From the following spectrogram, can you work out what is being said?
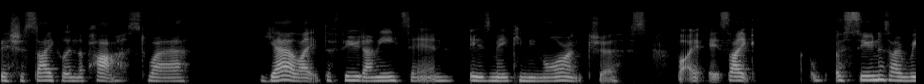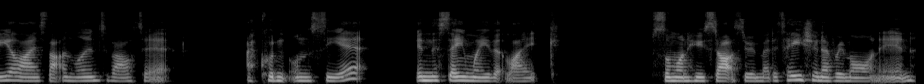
vicious cycle in the past where yeah, like the food I'm eating is making me more anxious. But it's like as soon as I realized that and learned about it, I couldn't unsee it in the same way that like someone who starts doing meditation every morning,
